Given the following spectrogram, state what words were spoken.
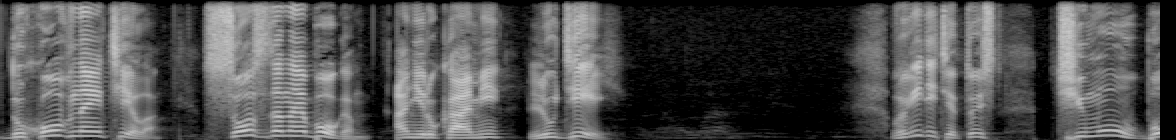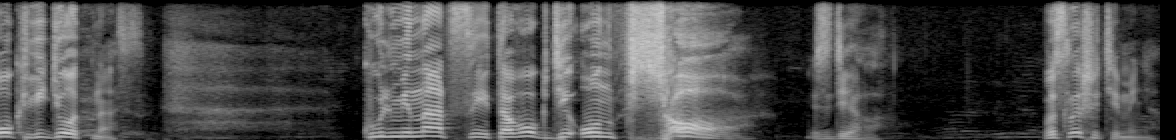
духовное тело, созданное Богом, а не руками людей». Вы видите, то есть к чему Бог ведет нас? Кульминации того, где Он все сделал. Вы слышите меня?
